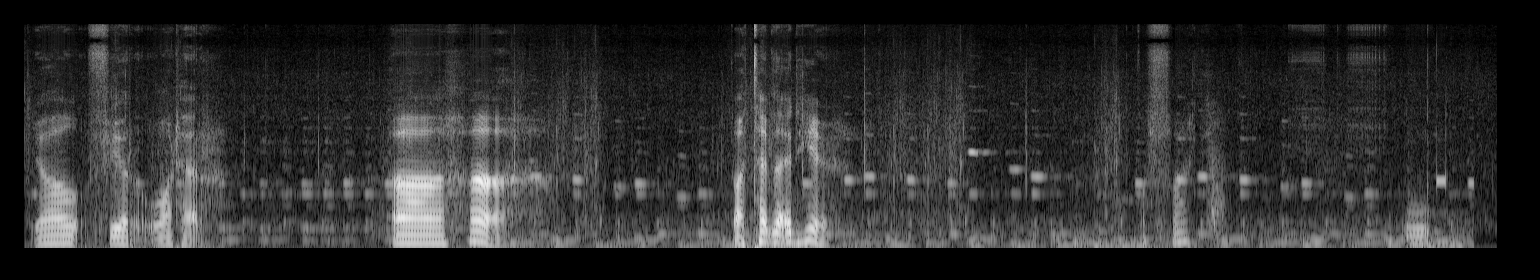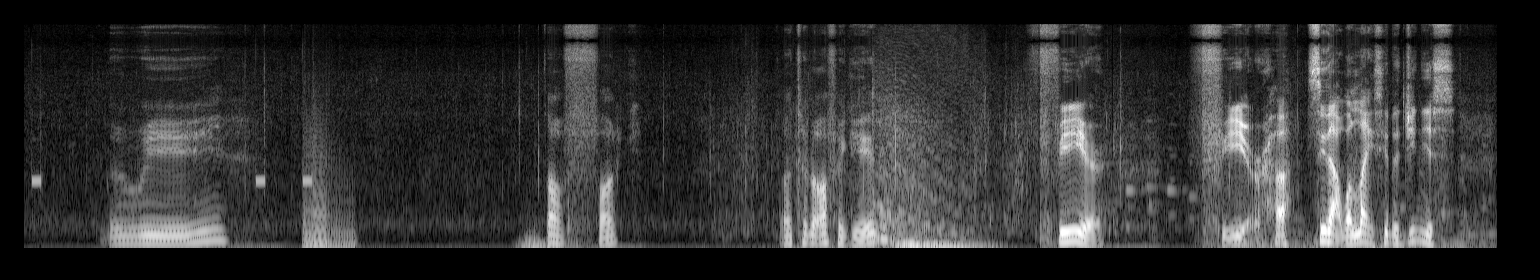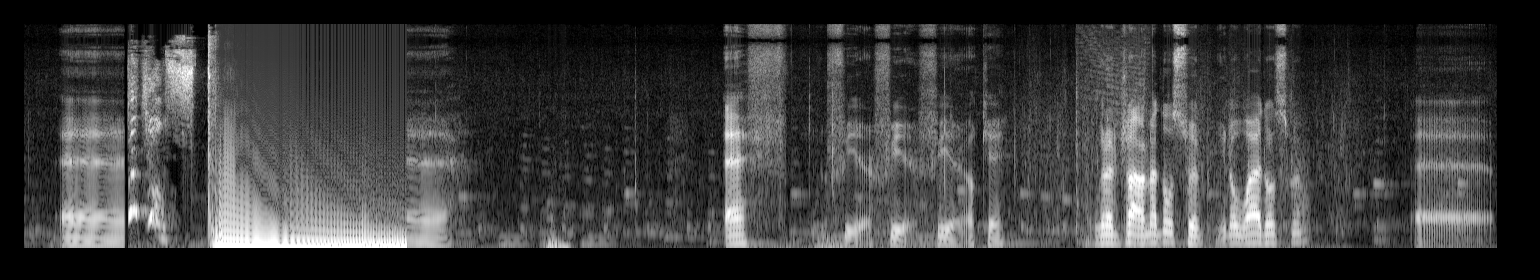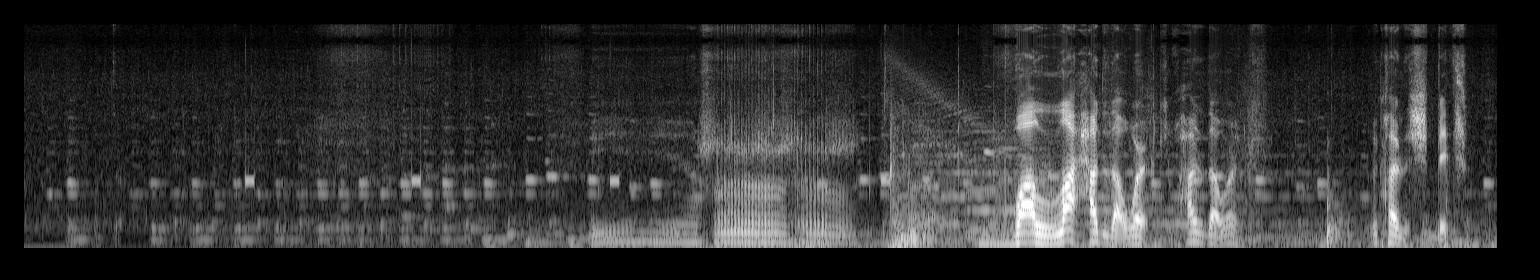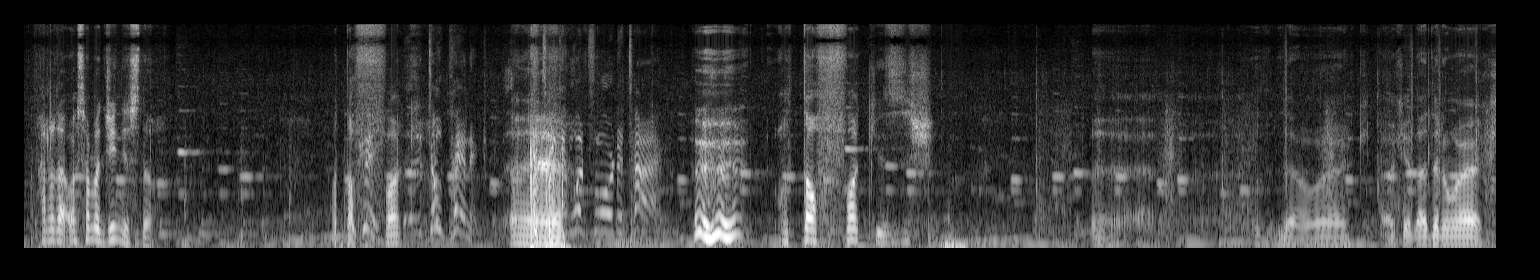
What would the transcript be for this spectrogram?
We all fear water. Uh huh. Do I type that in here? The fuck? W- We. The fuck? I'll turn it off again. Fear. Fear. Huh. See that? Wallahi, see the genius. Uh. Uh. F. Fear, fear, fear. Okay. I'm gonna drown. I don't swim. You know why I don't swim? Uh. Fear. Wallah, how did that work? How did that work? Me climb this bitch. How did that work? I'm a genius now. What the Okay. fuck? Don't panic. Uh, Take it one floor at a time. what the fuck is this shit? Uh, didn't work. Okay, that didn't work.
